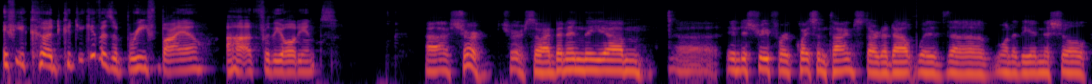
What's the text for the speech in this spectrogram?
if you could, could you give us a brief bio uh, for the audience? Uh, sure, sure. So I've been in the um, uh, industry for quite some time. Started out with uh, one of the initial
